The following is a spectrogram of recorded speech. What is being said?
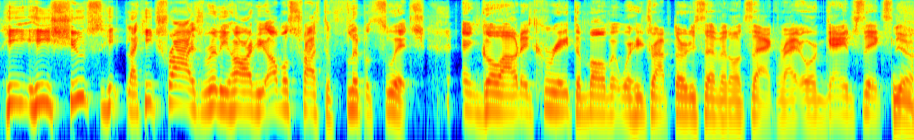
he he shoots, he like he tries really hard. He almost tries to flip a switch and go out and create the moment where he dropped 37 on Sac, right? Or game six. Yeah.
